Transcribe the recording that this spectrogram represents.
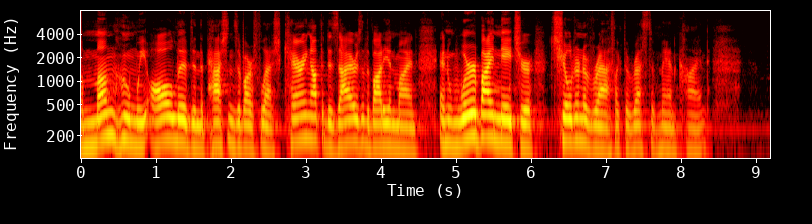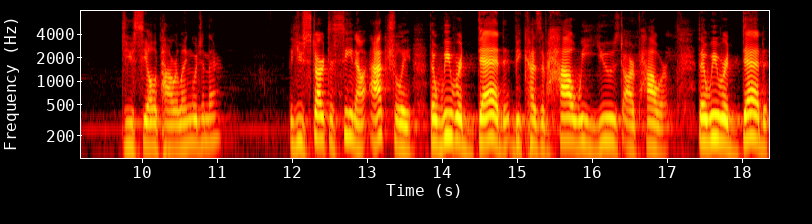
among whom we all lived in the passions of our flesh, carrying out the desires of the body and mind, and were by nature children of wrath like the rest of mankind. Do you see all the power language in there? You start to see now, actually, that we were dead because of how we used our power. That we were dead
